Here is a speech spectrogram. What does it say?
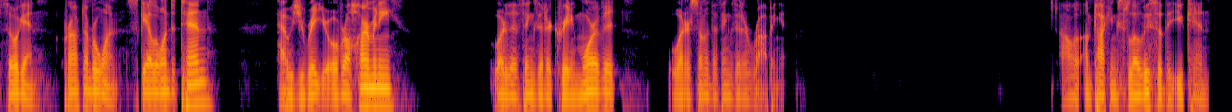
So, again, prompt number one scale of one to 10. How would you rate your overall harmony? What are the things that are creating more of it? What are some of the things that are robbing it? i am talking slowly so that you can,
